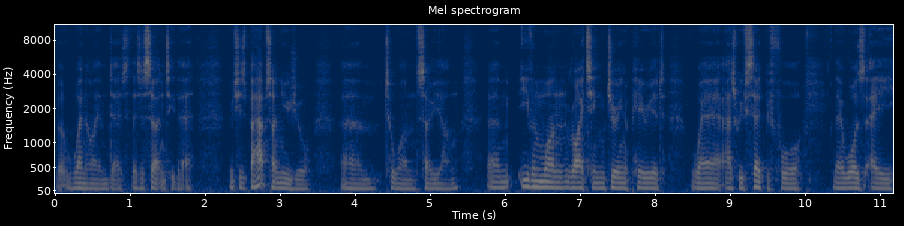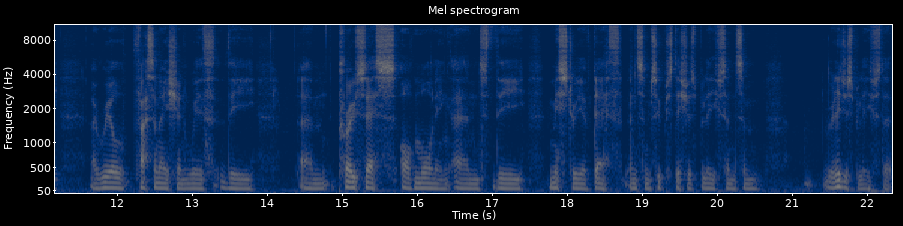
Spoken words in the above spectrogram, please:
but when I am dead. There's a certainty there, which is perhaps unusual um, to one so young. Um, even one writing during a period where, as we've said before, there was a a real fascination with the um, process of mourning and the mystery of death and some superstitious beliefs and some religious beliefs that,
